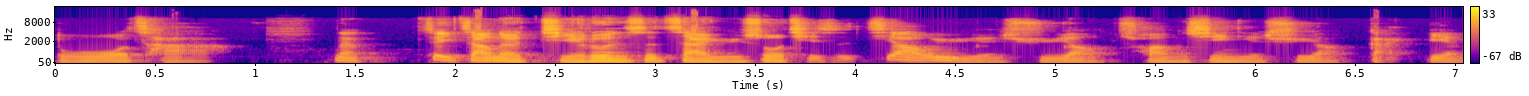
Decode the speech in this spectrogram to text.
多差。那这章的结论是在于说，其实教育也需要创新，也需要改变。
